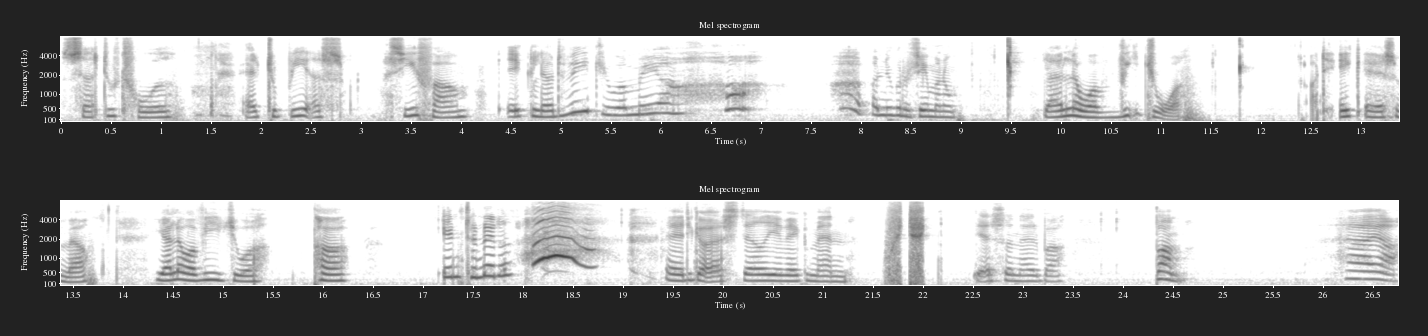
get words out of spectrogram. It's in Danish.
Så du troede, at Tobias Seafarm ikke lavede videoer mere. Og nu kan du se mig nu. Jeg laver videoer. Og det er ikke ASMR. Jeg laver videoer på internettet. Øh, det gør jeg stadigvæk, men... Ja, sådan er det bare. Bam. Her er jeg.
